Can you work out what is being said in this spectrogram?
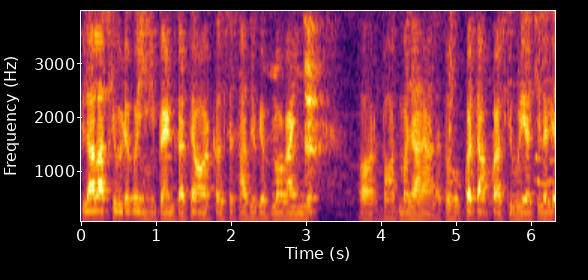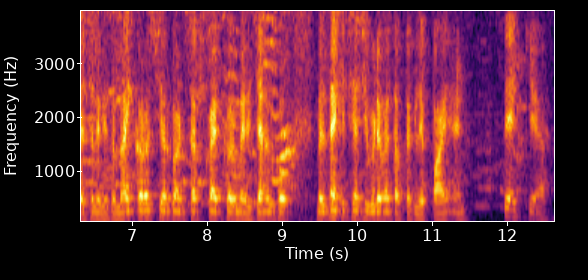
फ़िलहाल आज की वीडियो को यहीं पेंट करते हैं, और कल से शादियों के ब्लॉग आएँगे। और बहुत मज़ा आने वाला तो होप करता हैं आपको आज की वीडियो अच्छी लगी। अच्छी लगी तो लाइक करो शेयर करो एंड सब्सक्राइब करो मेरे चैनल को। मिलते हैं किसी अच्छी वीडियो में। तब तक लिए बाय एंड टेक केयर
